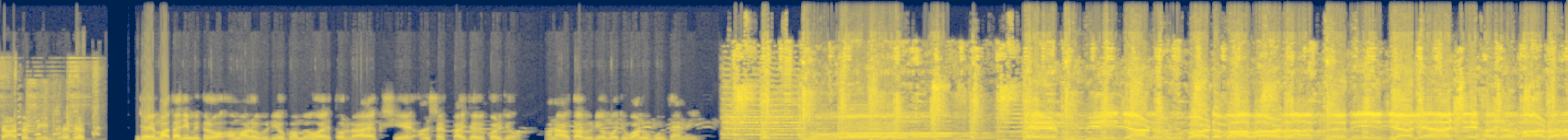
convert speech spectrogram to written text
ચા તો પી જય માતાજી મિત્રો અમારો વીડિયો ગમ્યો હોય તો લાઈક શેર અને સબસ્ક્રાઈબ જરૂર કરજો. અને આવતા વિડીયોમાં જોવાનું ભૂલતા નહીં. હો એ ડૂબી જાડું બાડવા વાળા ખરી જ્યાલ્યા છે હરવાળા.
